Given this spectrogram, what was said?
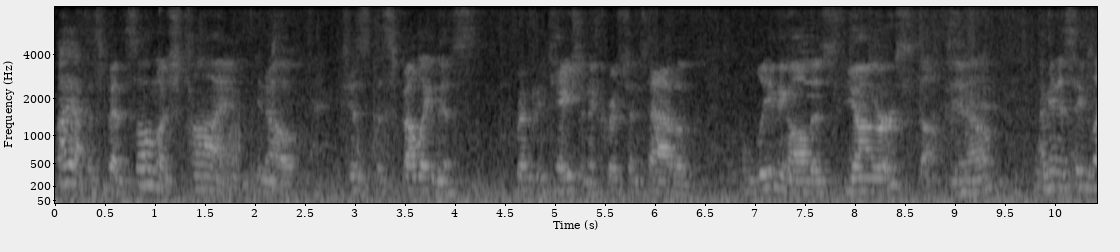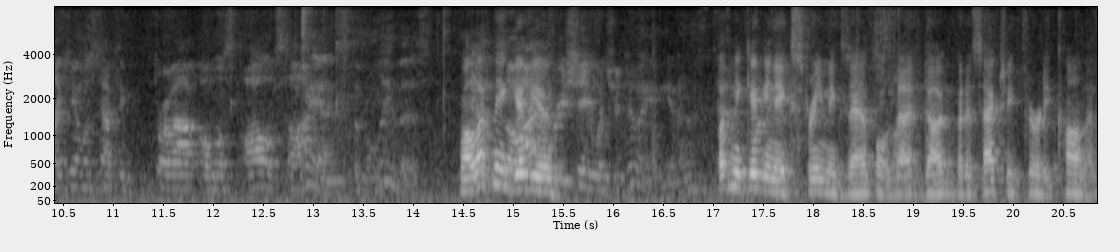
I have to spend so much time, you know, just dispelling this reputation that Christians have of believing all this young earth stuff, you know? I mean, it seems like you almost have to throw out almost all of science to. Well, let me so give I you, appreciate what you're doing, you know? let me give you an extreme example of that, Doug, but it's actually fairly common.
